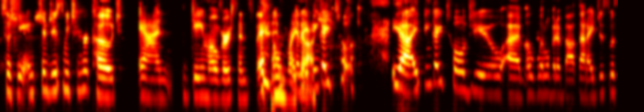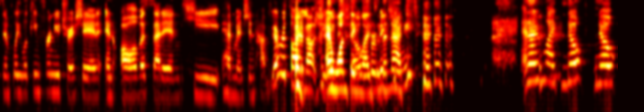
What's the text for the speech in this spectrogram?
so she introduced me to her coach and game over since then. Oh my and gosh. I think I told, yeah, I think I told you um, a little bit about that. I just was simply looking for nutrition, and all of a sudden he had mentioned, "Have you ever thought about doing?" and one thing led to bikini? the next. and I'm like, nope, nope,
